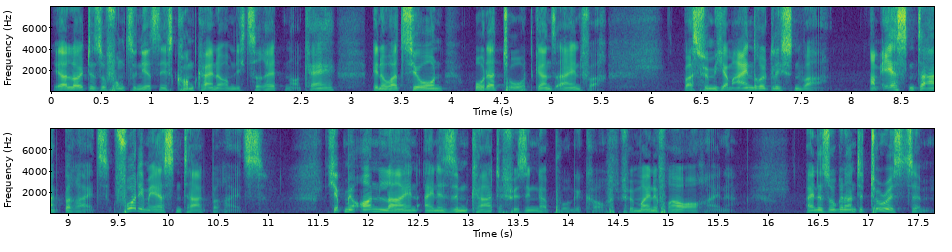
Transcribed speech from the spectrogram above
Ja, Leute, so funktioniert es nicht. Es kommt keiner, um dich zu retten, okay? Innovation oder Tod, ganz einfach. Was für mich am eindrücklichsten war, am ersten Tag bereits, vor dem ersten Tag bereits, ich habe mir online eine SIM-Karte für Singapur gekauft, für meine Frau auch eine. Eine sogenannte Tourist SIM.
